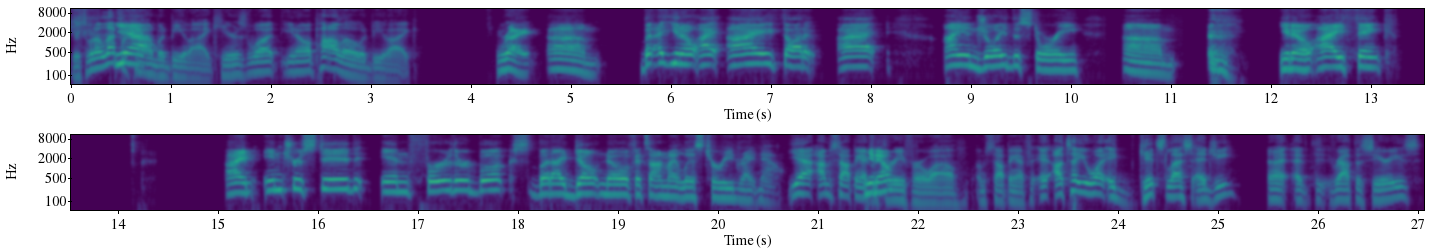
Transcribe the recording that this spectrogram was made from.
Here's what a leprechaun Yeah. would be like. Here's what you know Apollo would be like. right um but I, you know i i thought it i i enjoyed the story um you know i think i'm interested in further books but i don't know if it's on my list to read right now Yeah, I'm stopping after You know? three for a while. I'm stopping after. I'll tell you what, it gets less edgy uh, at the, throughout the series.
